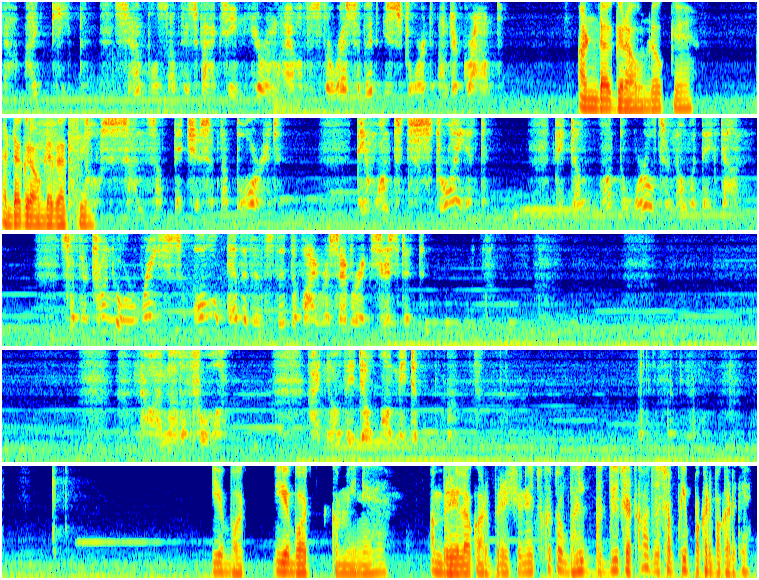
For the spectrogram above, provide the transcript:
Now, I keep samples of this vaccine here in my office. The rest of it is stored underground. Underground, okay. Underground a vaccine. Those sons of bitches at the board. They want to destroy it. They don't want the world to know what they've done. So they're trying to erase all evidence that the virus ever existed. No, I'm not a fool. I know they don't want me to... ये बहुत ये बहुत कमीने हैं। Umbrella corporation इसको तो भाई गुद्दी चटका दे सबकी पकड़ पकड़ के।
